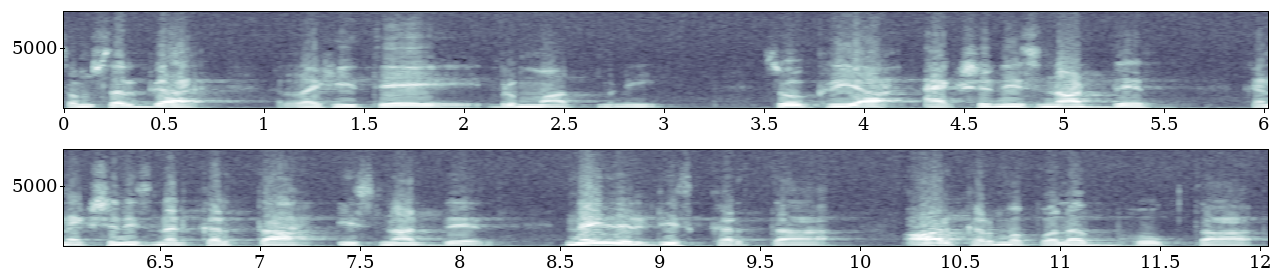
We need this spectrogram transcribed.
Samsarga, Rahite, Brahmatmani. So Kriya, action is not there. Connection is not, Karta is not there. Neither it is Karta or Karma Phala Bhokta.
